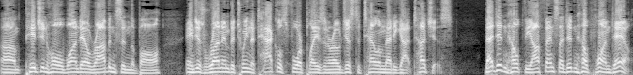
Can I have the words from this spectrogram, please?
um, pigeonhole Wan'Dale Robinson the ball and just run in between the tackles four plays in a row just to tell him that he got touches. That didn't help the offense. That didn't help Wan'Dale.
